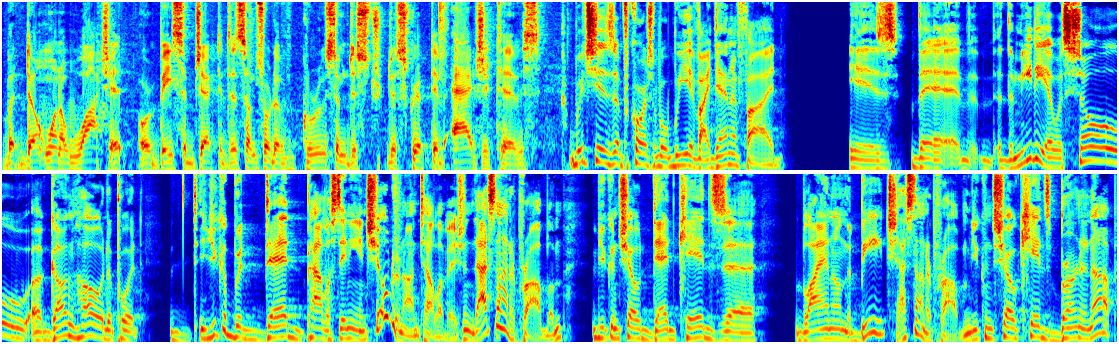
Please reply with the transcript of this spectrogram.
but don't want to watch it or be subjected to some sort of gruesome descriptive adjectives which is of course what we have identified is the the media was so uh, gung ho to put you could put dead Palestinian children on television. That's not a problem. You can show dead kids uh, lying on the beach. That's not a problem. You can show kids burning up.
